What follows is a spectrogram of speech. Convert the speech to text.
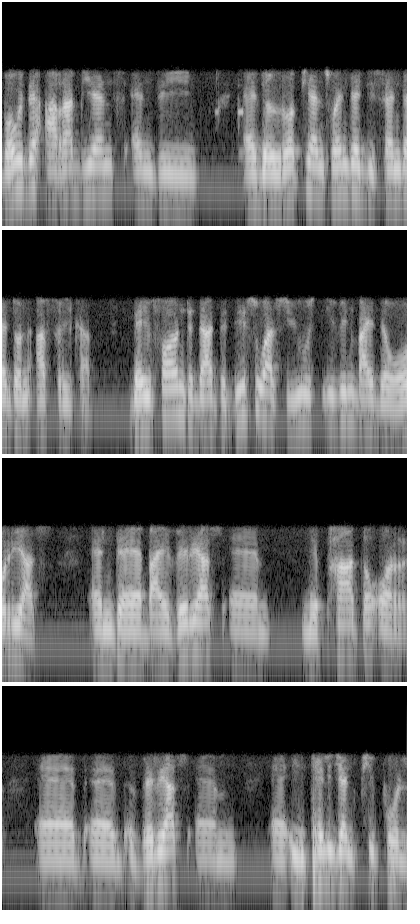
both the Arabians and the uh, the Europeans, when they descended on Africa, they found that this was used even by the warriors and uh, by various um, Nepato or uh, uh, various um, uh, intelligent people,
